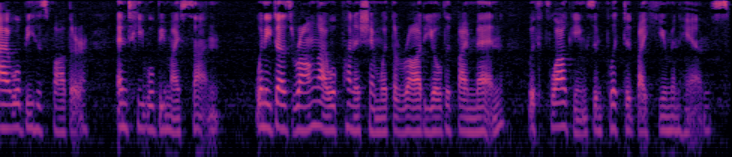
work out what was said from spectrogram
I will be his father, and he will be my son. When he does wrong, I will punish him with a rod yielded by men, with floggings inflicted by human hands.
